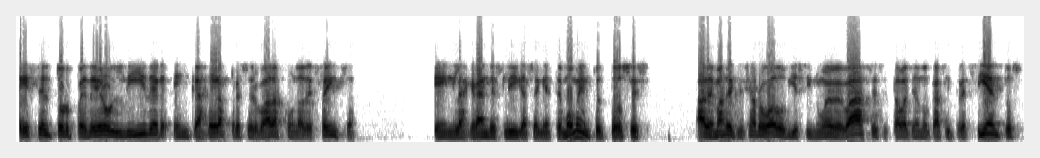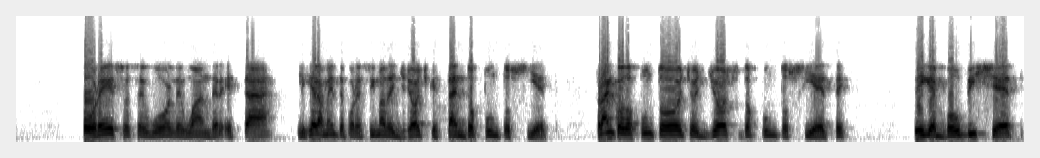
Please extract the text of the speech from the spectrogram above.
es el torpedero líder en carreras preservadas con la defensa en las grandes ligas en este momento. Entonces, además de que se ha robado 19 bases, está bateando casi 300. Por eso ese WAR de Wander está ligeramente por encima de George, que está en 2.7. Franco 2.8, George 2.7. Sigue Bo Bichette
